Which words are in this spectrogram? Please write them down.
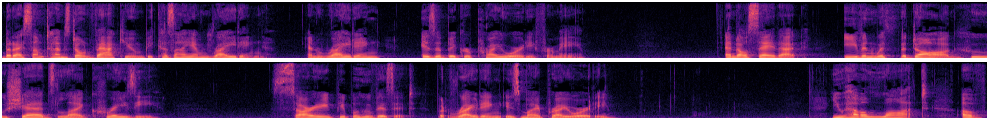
but I sometimes don't vacuum because I am writing, and writing is a bigger priority for me. And I'll say that even with the dog who sheds like crazy. Sorry, people who visit, but writing is my priority. You have a lot of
